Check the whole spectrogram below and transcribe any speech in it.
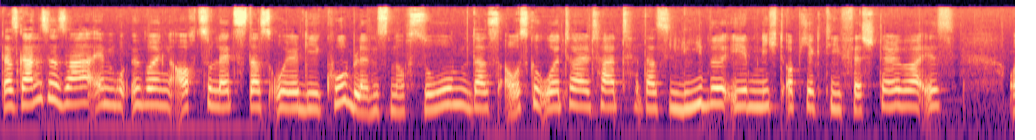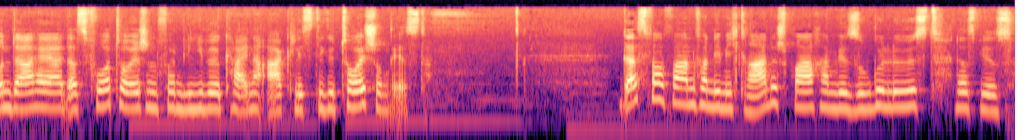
Das Ganze sah im Übrigen auch zuletzt das OLG Koblenz noch so, das ausgeurteilt hat, dass Liebe eben nicht objektiv feststellbar ist und daher das Vortäuschen von Liebe keine arglistige Täuschung ist. Das Verfahren, von dem ich gerade sprach, haben wir so gelöst, dass wir es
